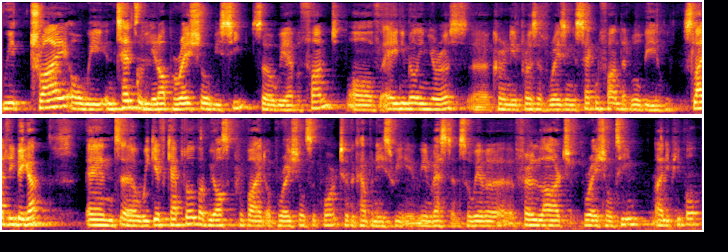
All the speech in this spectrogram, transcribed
we try or we intend to be an operational VC. So we have a fund of 80 million euros, uh, currently in process of raising a second fund that will be slightly bigger. And uh, we give capital, but we also provide operational support to the companies we, we invest in. So we have a fairly large operational team, 90 people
